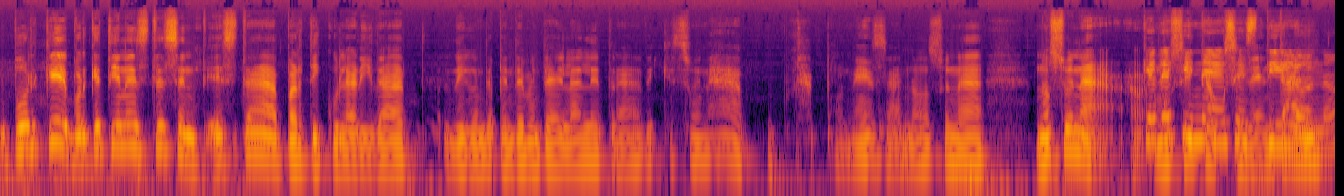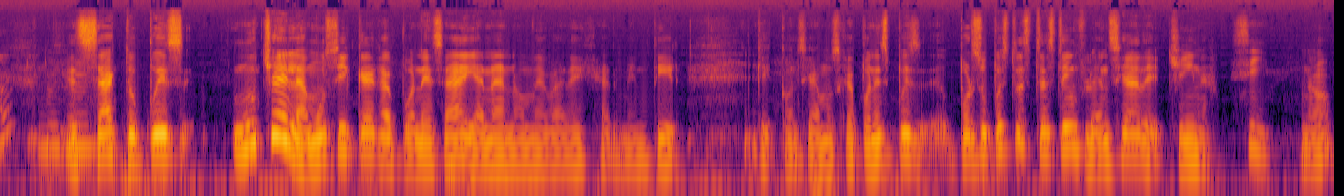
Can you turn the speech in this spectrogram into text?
¿Por qué? ¿Por qué tiene este esta particularidad, digo, independientemente de la letra, de que suena japonesa, ¿no? Suena, no suena ¿Qué música define ese occidental. estilo, no? Exacto, pues mucha de la música japonesa, y Ana no me va a dejar mentir, que consideramos japonés, pues por supuesto está esta influencia de China. Sí, ¿no?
